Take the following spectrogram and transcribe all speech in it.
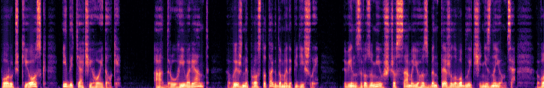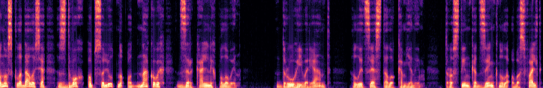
поруч кіоск і дитячі гойдалки. А другий варіант ви ж не просто так до мене підійшли. Він зрозумів, що саме його збентежило в обличчі незнайомця. Воно складалося з двох абсолютно однакових дзеркальних половин. Другий варіант лице стало кам'яним. Тростинка дзенькнула об асфальт,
